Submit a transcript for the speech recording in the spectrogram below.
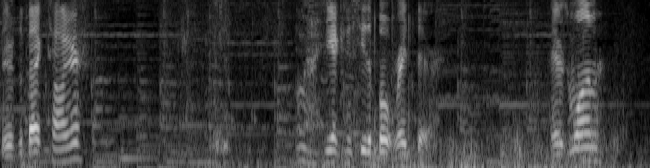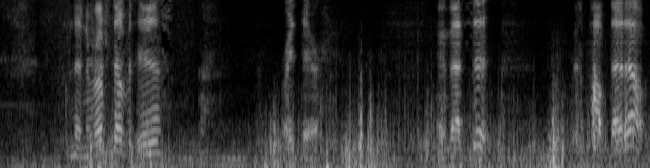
There's the back tire. You can see the bolt right there. There's one, and then the rest of it is right there. And that's it. Just pop that out.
